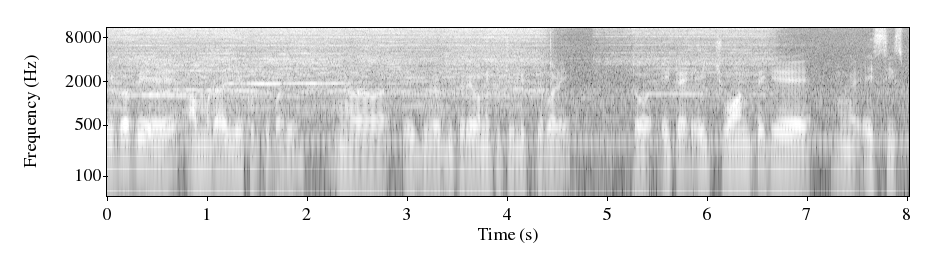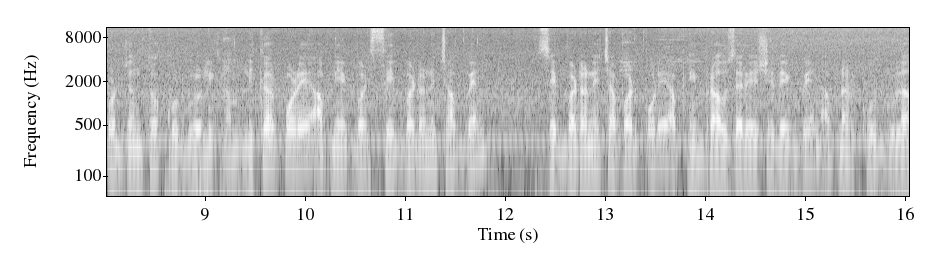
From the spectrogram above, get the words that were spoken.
এইভাবে আমরা ইয়ে করতে পারি এইগুলোর ভিতরে অনেক কিছু লিখতে পারি। তো এটা এইচ ওয়ান থেকে এইচ সিক্স পর্যন্ত কোডগুলো লিখলাম। লেখার পরে আপনি একবার সেভ বাটনে চাপবেন। সেভ বাটনে চাপার পরে আপনি ব্রাউজারে এসে দেখবেন আপনার কোডগুলা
